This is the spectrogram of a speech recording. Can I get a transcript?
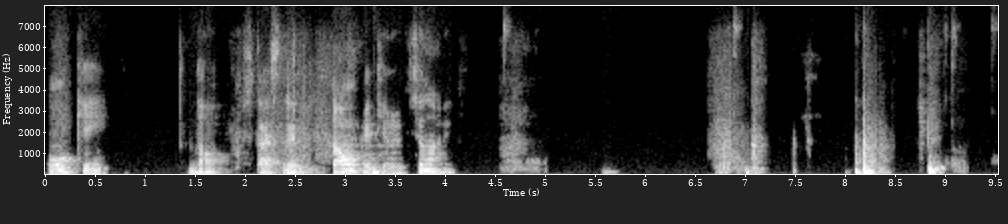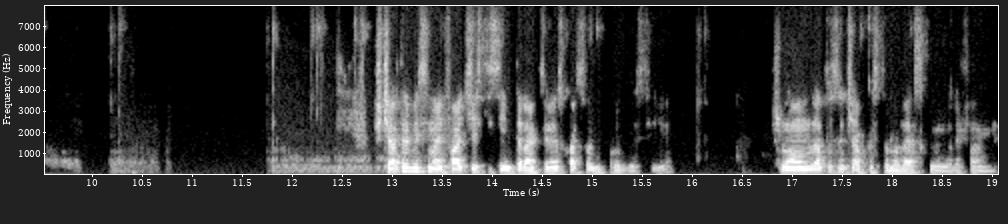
Ok. Da, stai să le dau încă direcționare. Și ce ar trebui să mai faci este să interacționezi cu astfel de produse și la un moment dat o să înceapă să te lovească reclamele.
